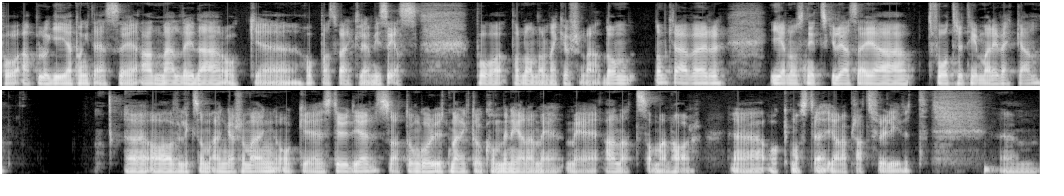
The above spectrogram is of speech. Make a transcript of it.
på apologia.se, anmäl dig där och eh, hoppas verkligen vi ses på, på någon av de här kurserna. De, de kräver i genomsnitt skulle jag säga två, tre timmar i veckan eh, av liksom engagemang och eh, studier så att de går utmärkt att kombinera med, med annat som man har eh, och måste göra plats för i livet. Ehm,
